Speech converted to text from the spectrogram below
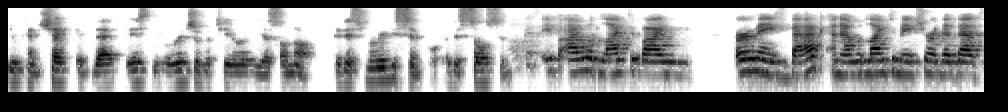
you can check if that is the original material yes or no. It is really simple. It is so simple. If i would like to buy Hermes bag and I would like to make sure that that's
